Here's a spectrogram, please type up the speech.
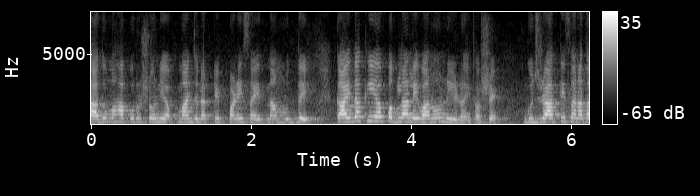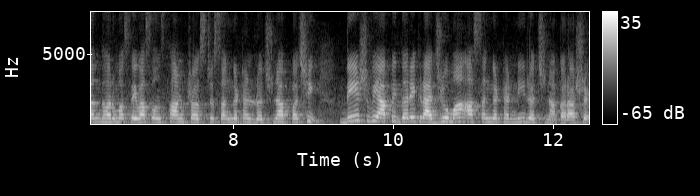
સાધુ મહાપુરુષોની અપમાનજનક ટિપ્પણી સહિતના મુદ્દે કાયદાકીય પગલાં લેવાનો નિર્ણય થશે. ગુજરાતની સનાતન ધર્મ સેવા સંસ્થાન ટ્રસ્ટ સંગઠન રચના પછી દેશવ્યાપી દરેક રાજ્યોમાં આ સંગઠનની રચના કરાશે.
